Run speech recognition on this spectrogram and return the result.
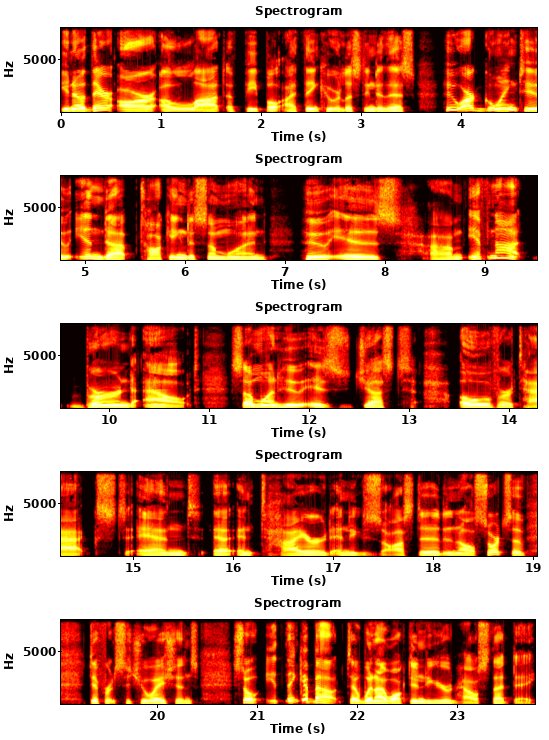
You know, there are a lot of people, I think, who are listening to this who are going to end up talking to someone who is, um, if not burned out, someone who is just overtaxed and uh, and tired and exhausted and all sorts of different situations. So think about uh, when I walked into your house that day.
